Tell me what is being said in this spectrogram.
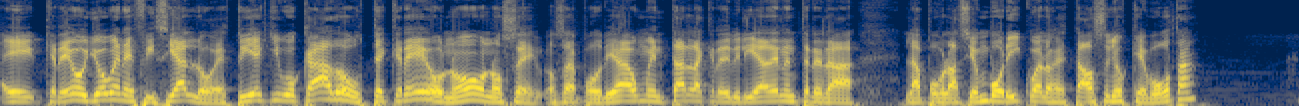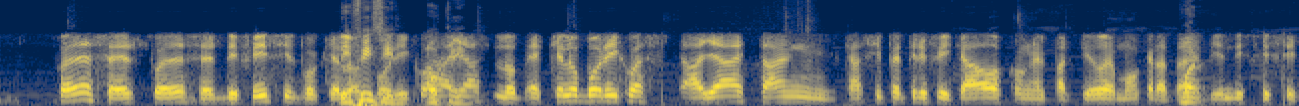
eh, creo yo, beneficiarlo. ¿Estoy equivocado? ¿Usted cree o no? No sé. O sea, podría aumentar la credibilidad de él entre la, la población boricua de los Estados Unidos que vota. Puede ser, puede ser difícil porque Difícil, los boricuas allá, lo- es que los boricuas allá están casi petrificados con el Partido Demócrata, Bueno. es bien difícil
